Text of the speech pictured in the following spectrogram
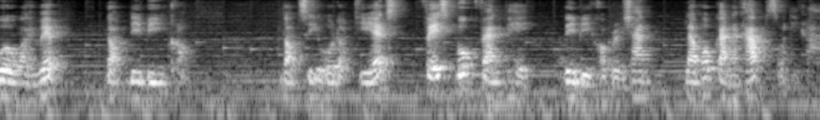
www.dbcorp.co.th Facebook Fanpage DB Corporation แล้วพบกันนะครับ สวัสดีครับ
